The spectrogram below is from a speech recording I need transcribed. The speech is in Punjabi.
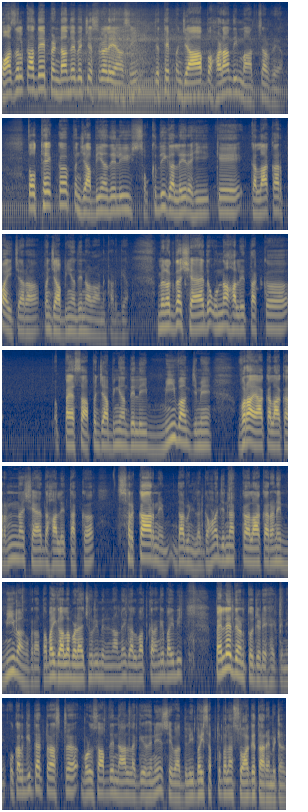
ਫਾਜ਼ਿਲਕਾ ਦੇ ਪਿੰਡਾਂ ਦੇ ਵਿੱਚ ਇਸ ਵੇਲੇ ਆ ਅਸੀਂ ਜਿੱਥੇ ਪੰਜਾਬ ਹੜ੍ਹਾਂ ਦੀ ਮਾਰ ਚੱਲ ਰਿਹਾ। ਤਾਂ ਉੱਥੇ ਇੱਕ ਪੰਜਾਬੀਆਂ ਦੇ ਲਈ ਸੁੱਖ ਦੀ ਗੱਲ ਇਹ ਰਹੀ ਕਿ ਕਲਾਕਾਰ ਭਾਈਚਾਰਾ ਪੰਜਾਬੀਆਂ ਦੇ ਨਾਲ ਆਣ ਖੜ ਗਿਆ। ਮੈਨੂੰ ਲੱਗਦਾ ਸ਼ਾਇਦ ਉਹਨਾਂ ਹਾਲੇ ਤੱਕ ਪੈਸਾ ਪੰਜਾਬੀਆਂ ਦੇ ਲਈ ਮੀਂਹ ਵਾਂਗ ਜਿਵੇਂ ਵਰਾਇਆ ਕਲਾਕਾਰਾਂ ਨੇ, ਨਾ ਸ਼ਾਇਦ ਹਾਲੇ ਤੱਕ ਸਰਕਾਰ ਨੇ ਦਾ ਵੀ ਨਹੀਂ ਲੱਗਾ ਹੋਣਾ ਜਿੰਨਾ ਕਲਾਕਾਰਾਂ ਨੇ ਮੀਂਹ ਵਾਂਗ ਵਰਾਤਾ। ਬਾਈ ਗੱਲ ਬੜਾ ਛੁਰੀ ਮੇਰੇ ਨਾਲ ਨੇ ਗੱਲਬਾਤ ਕਰਾਂਗੇ। ਬਾਈ ਵੀ ਪਹਿਲੇ ਦਿਨ ਤੋਂ ਜਿਹੜੇ ਹੈਗੇ ਨੇ ਉਹ ਕਲਗੀਧਰ ਟਰਸਟ ਬੜੂ ਸਾਹਿਬ ਦੇ ਨਾਲ ਲੱਗੇ ਹੋਏ ਨੇ ਸੇਵਾ ਦੇ ਲਈ। ਬਾਈ ਸਭ ਤੋਂ ਪਹਿਲਾਂ ਸਵਾਗਤ ਆ ਰਿਹਾ ਮੀਟਰ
